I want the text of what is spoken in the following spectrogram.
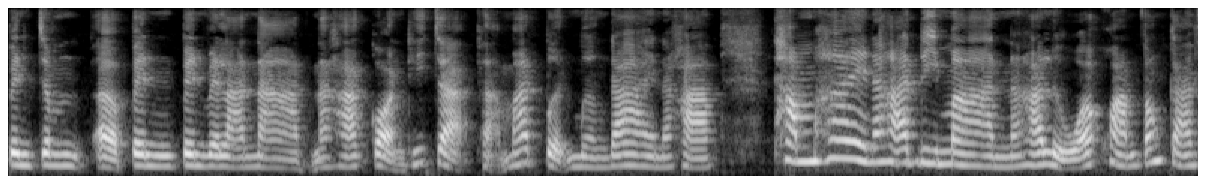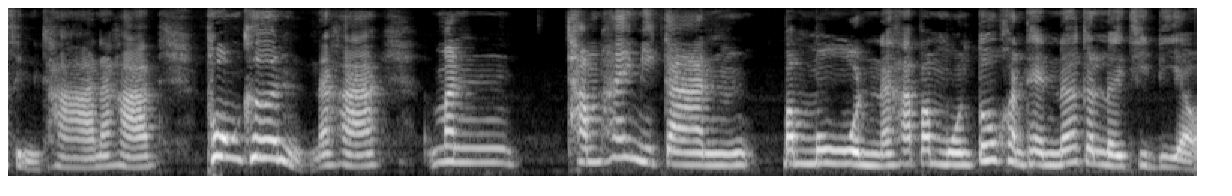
เป็นจำเอ่อเป็นเป็นเวลานานนะคะ ก่อนที่จะสามารถเปิดเมืองได้นะคะทำให้นะคะดีมานนะคะ หรือว่าความต้องการสินค้านะคะพุ่งขึ้นนะคะ มันทำให้มีการประมูลนะคะ ประมูลตู้คอนเทนเนอร์กันเลยทีเดียว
